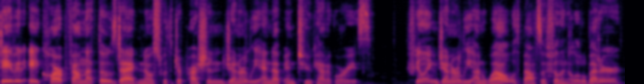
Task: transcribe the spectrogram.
David A. Karp found that those diagnosed with depression generally end up in two categories. feeling generally unwell with bouts of feeling a little better,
